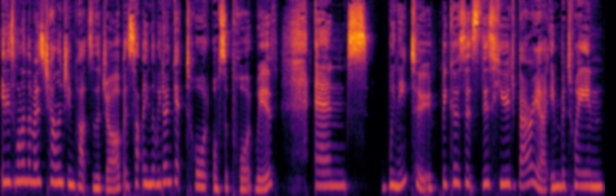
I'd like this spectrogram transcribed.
It is one of the most challenging parts of the job. It's something that we don't get taught or support with. And we need to because it's this huge barrier in between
